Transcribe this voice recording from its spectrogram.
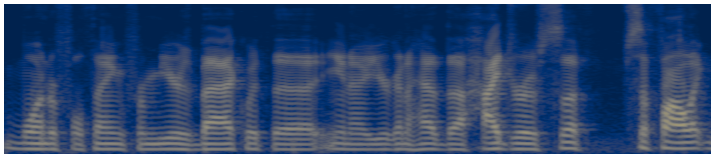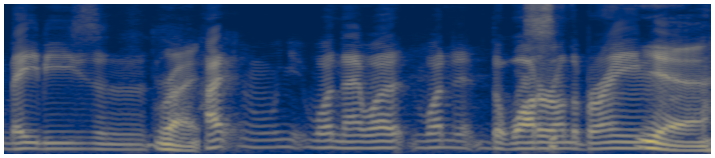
wonderful thing from years back with the you know you're going to have the hydrocephalic babies and Right. wasn't that what wasn't it the water on the brain? Yeah.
